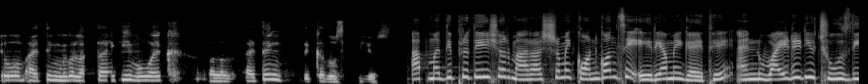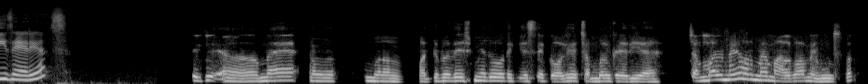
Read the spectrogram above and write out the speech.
जो आई थिंक मेरे को लगता है कि वो एक आई थिंक दिक्कत हो सकती है आप मध्य प्रदेश और महाराष्ट्र में कौन कौन से एरिया में गए थे? And why did you choose these areas देखिए मैं मध्य प्रदेश में तो देखिए जैसे ग्वालियर चंबल का एरिया है। चंबल में और मैं मालवा में हूँ उस वक्त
